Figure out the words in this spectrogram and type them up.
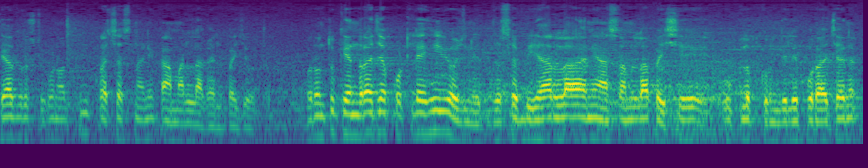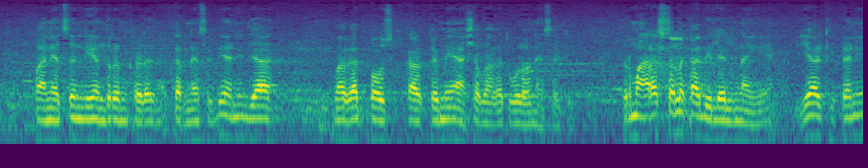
त्या दृष्टिकोनातून प्रशासनाने कामाला लागायला पाहिजे होतं. परंतु केंद्राच्या कुठल्याही योजनेत जसं बिहारला आणि आसामला पैसे उपलब्ध करून दिले पुराच्या पाण्याचं नियंत्रण कर- करण्यासाठी आणि ज्या भागात पाऊस काळ कमी आहे अशा भागात वळवण्यासाठी तर महाराष्ट्राला का दिलेलं नाही आहे या ठिकाणी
